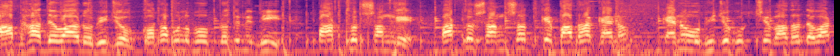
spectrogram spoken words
বাধা দেওয়ার অভিযোগ। কথা বলব প্রতিনিধি পার্থর সঙ্গে। পার্থ, সাংসদকে বাধা কেন? কেন অভিযোগ উঠছে বাধা দেওয়ার?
